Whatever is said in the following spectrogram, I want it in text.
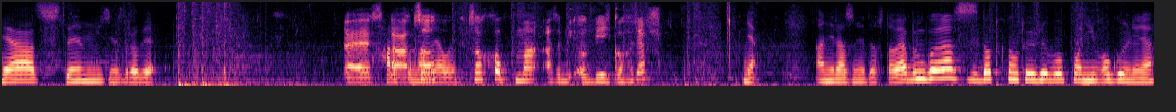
ja z tym nic nie zrobię. E, a Harpuna co, miałem. co hop ma? A zrobi- odbić go chociaż? Nie, ani razu nie dostał. Jakbym go raz dotknął, to już by było po nim ogólnie, nie?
